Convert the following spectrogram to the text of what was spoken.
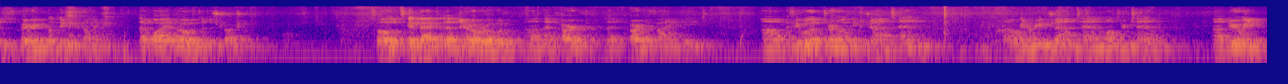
is very quickly becoming that wide road to destruction. So let's get back to that narrow road, uh, that hard, that hard to find gate. Um, if you would, turn with me to John 10. Uh, we're going to read John 10, 1 through 10. Uh, here we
